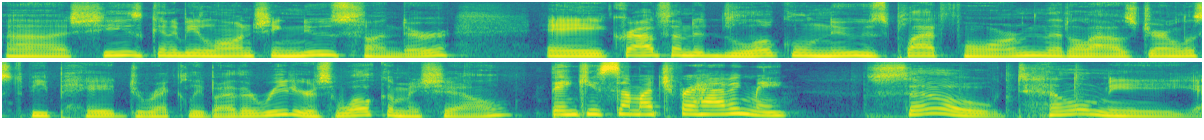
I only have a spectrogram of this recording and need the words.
Uh, she's going to be launching Newsfundr, a crowdfunded local news platform that allows journalists to be paid directly by their readers. Welcome, Michelle. Thank you so much for having me. So tell me,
